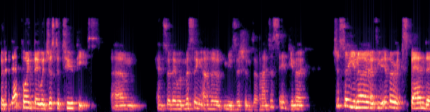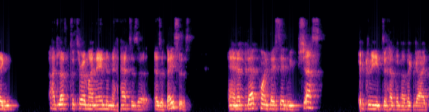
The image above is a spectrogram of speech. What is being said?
But at that point, they were just a two piece. Um, and so they were missing other musicians. And I just said, you know, just so you know, if you're ever expanding, I'd love to throw my name in the hat as a as a bassist. And at that point, they said we just agreed to have another guy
